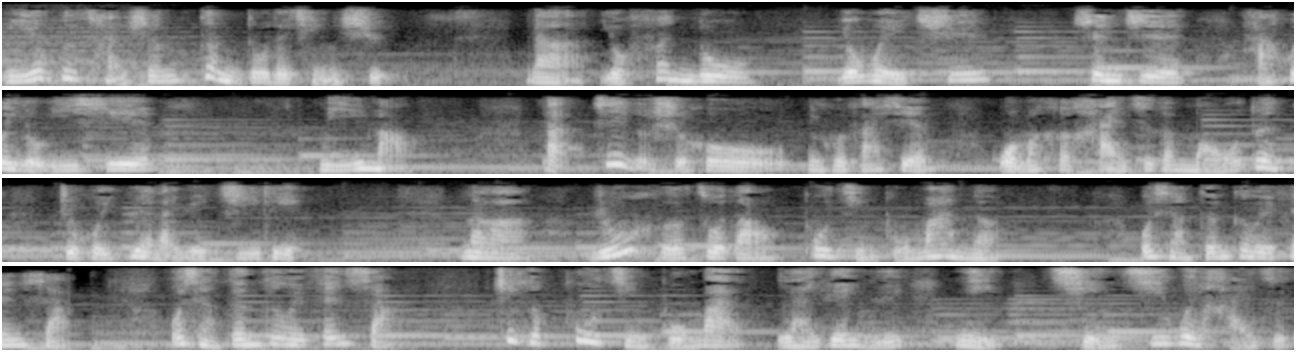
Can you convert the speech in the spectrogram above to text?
你又会产生更多的情绪，那有愤怒，有委屈，甚至还会有一些迷茫。那这个时候你会发现，我们和孩子的矛盾就会越来越激烈。那如何做到不紧不慢呢？我想跟各位分享，我想跟各位分享，这个不紧不慢来源于你前期为孩子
